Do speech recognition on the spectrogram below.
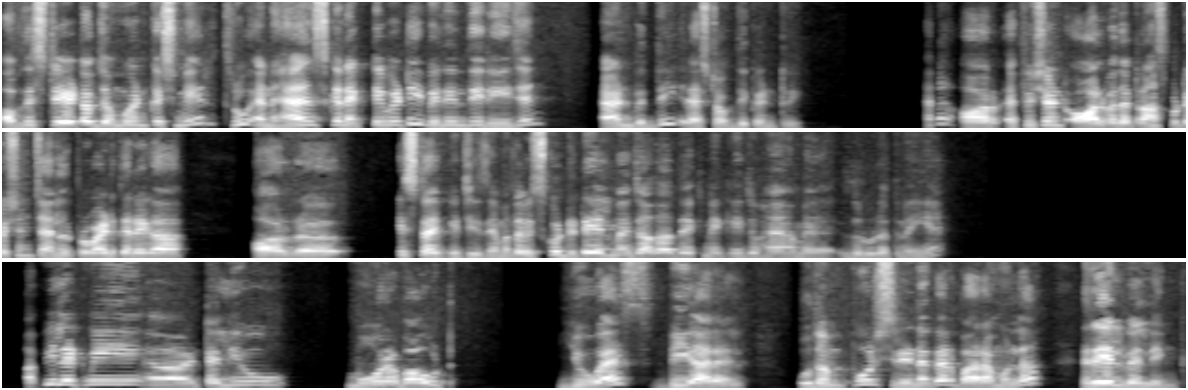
Of the state of Jammu and Kashmir through enhance connectivity with in the region and with the rest of the country है ना? और efficient all weather transportation channel provide करेगा और, इस टाइप की चीज़ें। मतलब इसको डिटेल में ज़्यादा देखने की जो है हमें ज़रूरत नहीं है। अभी let me tell you more about US B R L Udhampur, Srinagar Baramulla railway link.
